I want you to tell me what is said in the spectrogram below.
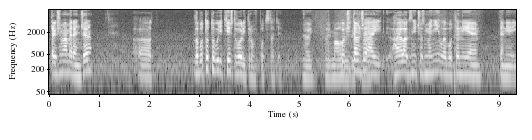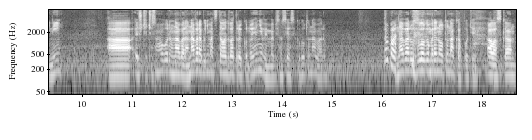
takže máme Ranger. Uh, lebo toto bude tiež 2 litrom v podstate. Hej, hej, malo by Počítam, byť, že no. aj Hilux niečo zmení, lebo ten je, ten je iný. A ešte, čo som hovoril, Navara. Navara bude mať stále 2.3. No ja neviem, ja by som si asi kúpil tú Navaru. Dobre. Navaru s logom Renaultu na kapote. Alaskan.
